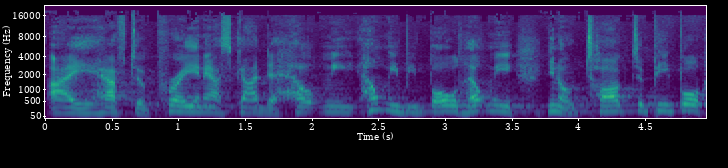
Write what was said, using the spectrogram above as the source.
I have to pray and ask God to help me, help me be bold, help me, you know, talk to people.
